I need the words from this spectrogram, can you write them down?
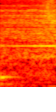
you.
